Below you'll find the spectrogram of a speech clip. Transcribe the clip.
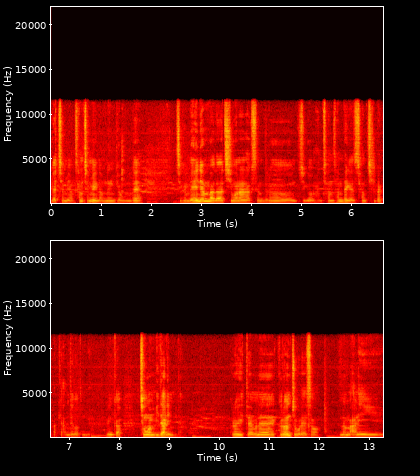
몇천 명, 삼천 명이 넘는 경우인데 지금 매년마다 지원하는 학생들은 지금 한 1,300에서 1,700밖에 안 되거든요. 그러니까 정원 미달입니다. 그렇기 때문에 그런 쪽으로 해서는 많이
